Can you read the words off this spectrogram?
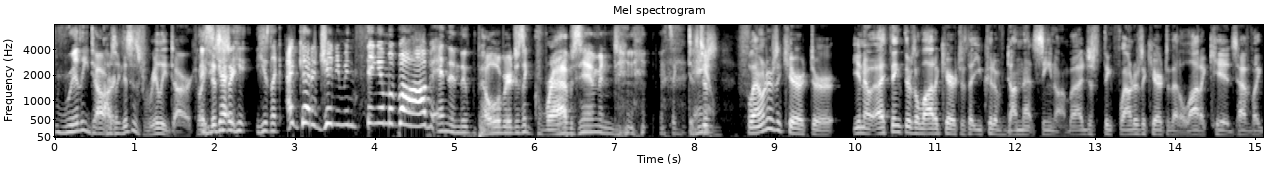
really dark I was like, this is really dark. Like He's this got- is like, he- he's like, I've got a genuine thingamabob, and then the polar bear just like grabs him, and it's like, damn. It's just Flounder's a character. You know, I think there's a lot of characters that you could have done that scene on, but I just think Flounder's a character that a lot of kids have like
